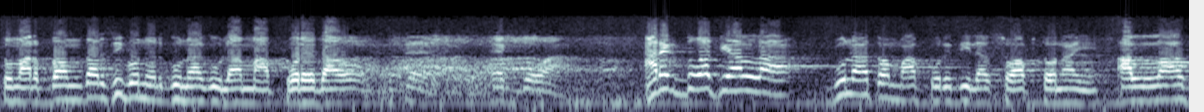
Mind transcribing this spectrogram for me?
তোমার বন্দার জীবনের গুনাগুলা মাফ করে দাও। হ্যাঁ, এক দোয়া। আরেক দোয়া কি আল্লাহ? গুনা তো মাফ করে দিলা সব তো নাই। আল্লাহ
